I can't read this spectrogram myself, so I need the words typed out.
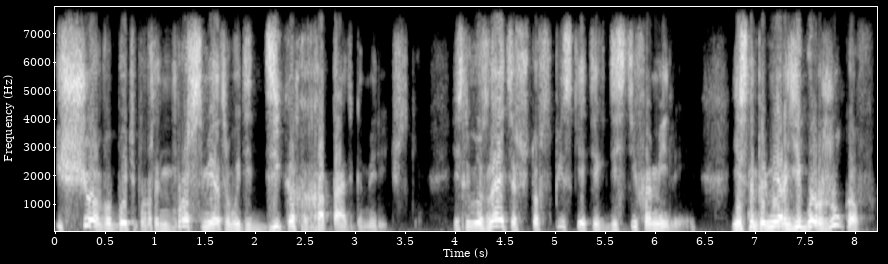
еще, вы будете просто не просто смеяться, вы будете дико хохотать гомерически. Если вы узнаете, что в списке этих 10 фамилий есть, например, Егор Жуков,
